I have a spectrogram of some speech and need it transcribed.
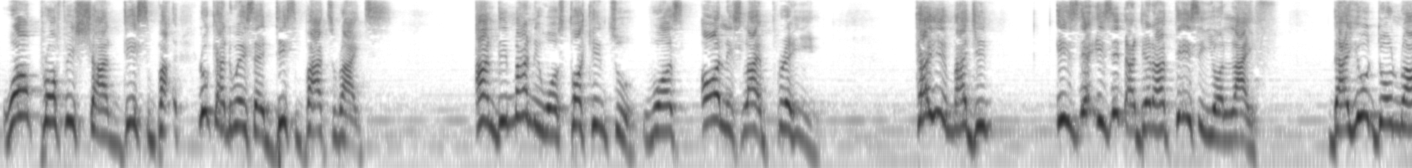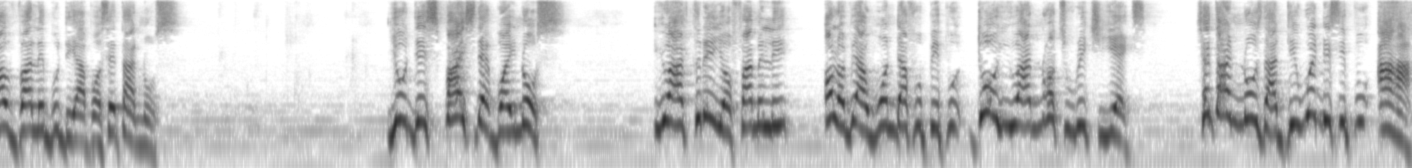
What profit shall this bat look at the way he said this birthright? And the man he was talking to was all his life praying. Can you imagine? Is there is it that there are things in your life that you don't know how valuable but Satan knows? You despise them, but he knows. You are three in your family, all of you are wonderful people, though you are not rich yet. Satan knows that the way these people are,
